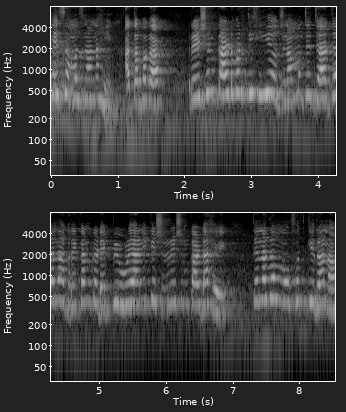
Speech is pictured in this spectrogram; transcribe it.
हे समजणार नाही. आता बघा रेशन कार्डवरती ही योजना म्हणजे ज्या ज्या नागरिकांकडे पिवळे आणि केशरी रेशन कार्ड आहे त्यांना आता मोफत किराणा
